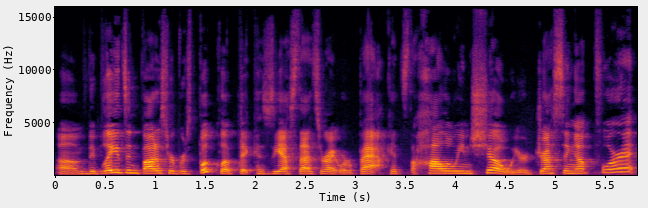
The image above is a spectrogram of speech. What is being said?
um, the Blades and Bodice Rippers book club pick, because yes, that's right, we're back. It's the Halloween show. We are dressing up for it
